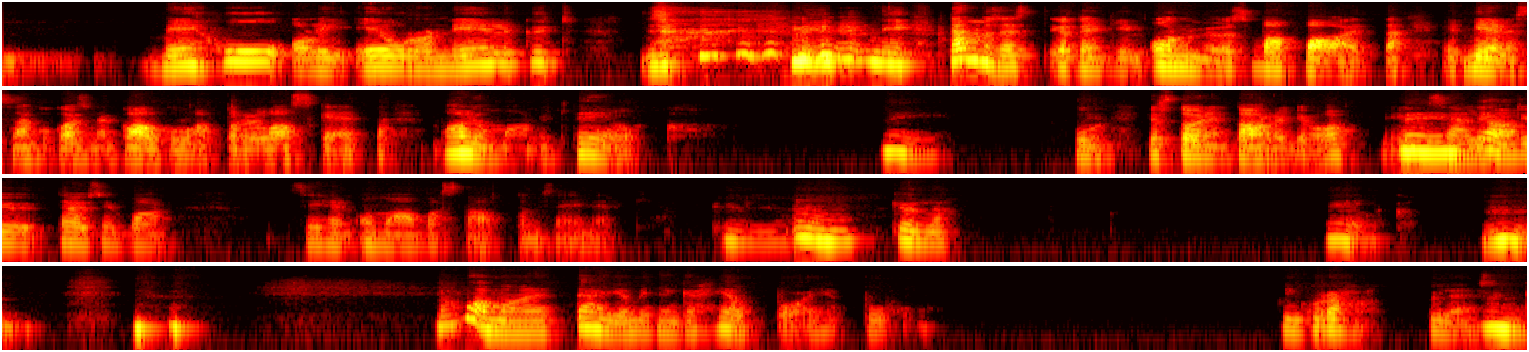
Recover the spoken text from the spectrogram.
mehu, oli euro 40. niin, niin tämmöisestä jotenkin on myös vapaa, että, että mielessään koko ajan kalkulaattori laskee, että paljon mä oon nyt velkaa. Niin. Kun, jos toinen tarjoaa, niin, Niin, sehän joo. liittyy täysin vaan siihen omaan vastaanottamiseen energiaan. Kyllä. Mm, kyllä. Velka. Mm. Mä huomaan, että tämä ei ole mitenkään helppo aihe puhua. Niin kuin raha yleensä. Mm.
